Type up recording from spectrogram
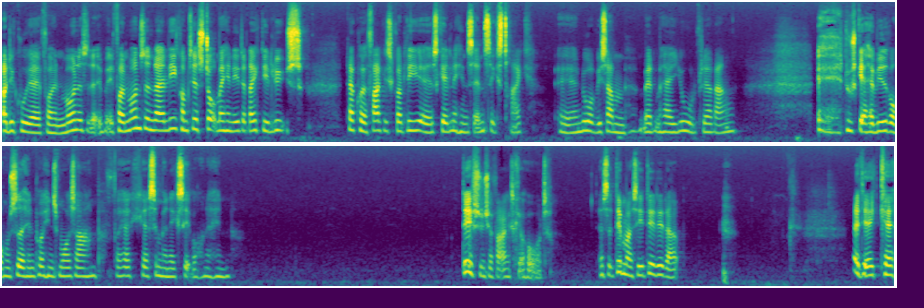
Og det kunne jeg for en måned siden. Øh, for en måned siden, da jeg lige kom til at stå med hende i det rigtige lys, der kunne jeg faktisk godt lige øh, skælne hendes ansigtstræk. Øh, nu er vi sammen med dem her i jul flere gange. Øh, nu skal jeg have at vide, hvor hun sidder henne på hendes mors arm, for jeg kan simpelthen ikke se, hvor hun er henne. Det synes jeg faktisk er hårdt. Altså det må jeg sige, det er det der, at jeg ikke kan,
